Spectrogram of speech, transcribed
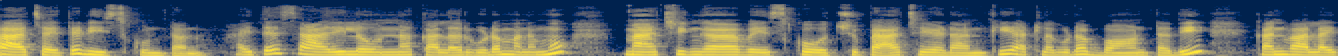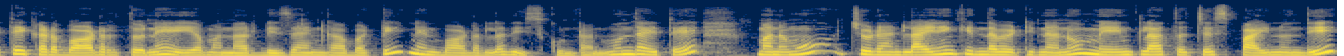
ప్యాచ్ అయితే తీసుకుంటాను. అయితే శారీలో ఉన్న కలర్ కూడా మనము మ్యాచింగ్గా వేసుకోవచ్చు ప్యాచ్ వేయడానికి అట్లా కూడా బాగుంటుంది. కానీ వాళ్ళైతే ఇక్కడ బార్డర్తోనే వేయమన్నారు డిజైన్ కాబట్టి నేను బార్డర్లో తీసుకుంటాను. ముందైతే మనము చూడండి లైనింగ్ కింద పెట్టినాను. మెయిన్ క్లాత్ వచ్చేసి పైన ఉంది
